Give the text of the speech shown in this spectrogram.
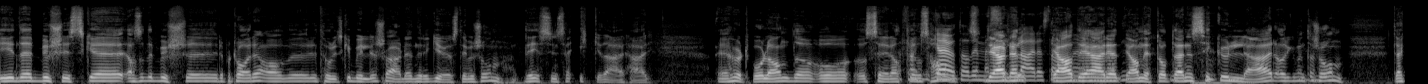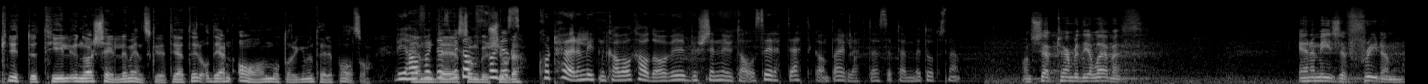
i det bushiske, altså det Bush-repertoaret av retoriske bilder så er det en religiøs dimensjon. Det syns jeg ikke det er her. Jeg hørte på Hollande og, og ser at er er den- ja, er, ja, nettopp. Det er en sekulær argumentasjon. Det er knyttet til universelle menneskerettigheter, og det er en annen måte å argumentere på, altså. Vi, har enn faktisk, det vi kan som Bush gjorde. faktisk kort høre en liten kavalkade over Bush sine uttalelser rett i etterkant av 11.9.2001. On September the 11th, enemies of freedom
